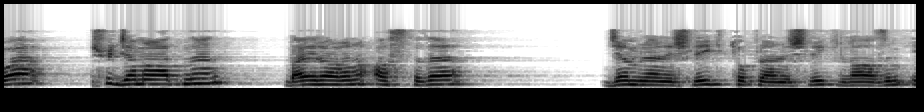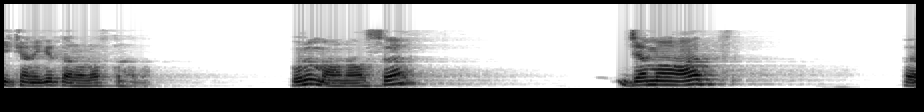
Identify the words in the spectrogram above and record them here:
va shu jamoatni bayrog'ini ostida jamlanishlik to'planishlik lozim ekaniga dalolat qiladi. Buni ma'nosi jamoat e,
